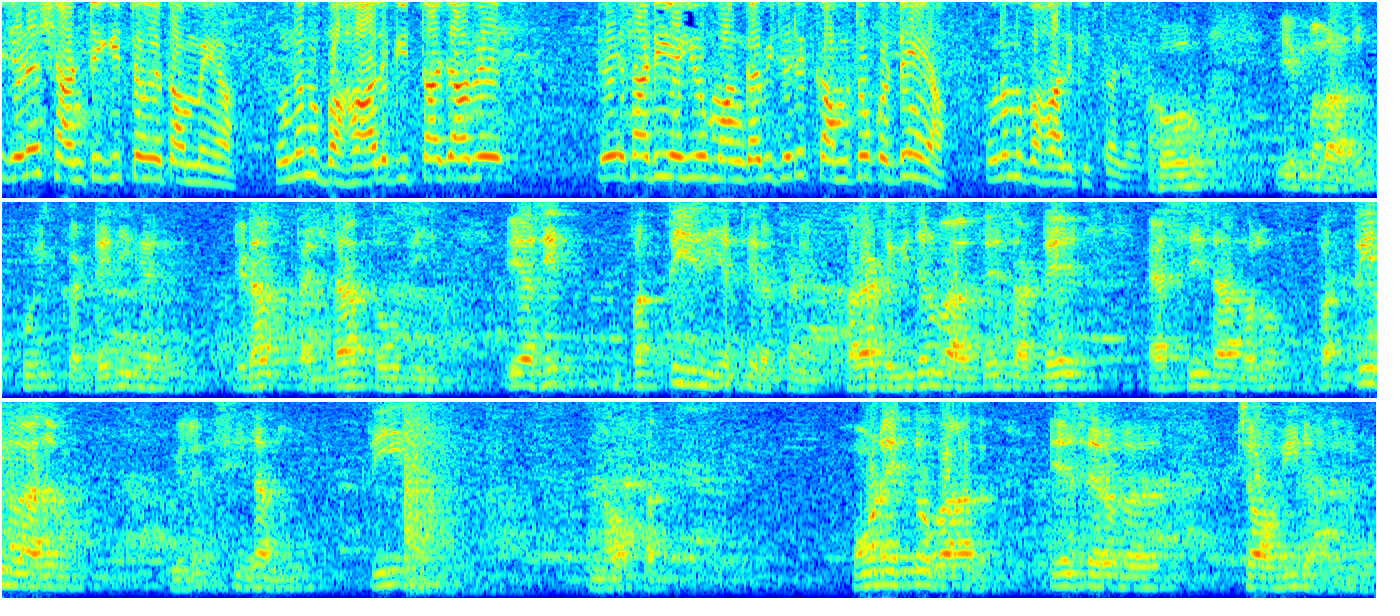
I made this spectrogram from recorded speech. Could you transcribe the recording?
ਜਿਹੜੇ ਸ਼ਾਂਤੀ ਕੀਤੇ ਹੋਏ ਕੰਮ ਆ, ਉਹਨਾਂ ਨੂੰ ਬਹਾਲ ਕੀਤਾ ਜਾਵੇ ਤੇ ਸਾਡੀ ਇਹੀ ਮੰਗ ਆ ਵੀ ਜਿਹੜੇ ਕੰਮ ਤੋਂ ਕੱਢੇ ਆ, ਉਹਨਾਂ ਨੂੰ ਬਹਾਲ ਕੀਤਾ ਜਾਵੇ। ਦੇਖੋ, ਇਹ ਮੁਲਾਜ਼ਮ ਕੋਈ ਕੱਢੇ ਨਹੀਂ ਗਏ। ਜਿਹੜਾ ਪਹਿਲਾਂ ਤੋਂ ਹੀ, ਇਹ ਅਸੀਂ 32 ਸੀ ਇੱਥੇ ਰੱਖਣੇ। ਖਰਾ ਡਿਵੀਜ਼ਨ ਵਾਸਤੇ ਸਾਡੇ ਐਸਸੀ ਸਾਹਿਬ ਵੱਲੋਂ 32 ਮੁਲਾਜ਼ਮ ਮਿਲੇ ਸੀ ਸਾਨੂੰ 30 ਨੌ ਤੱਕ। ਹੁਣ ਇਸ ਤੋਂ ਬਾਅਦ ਇਹ ਸਿਰਫ 24 ਰਹਿ ਜਾਣਗੇ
